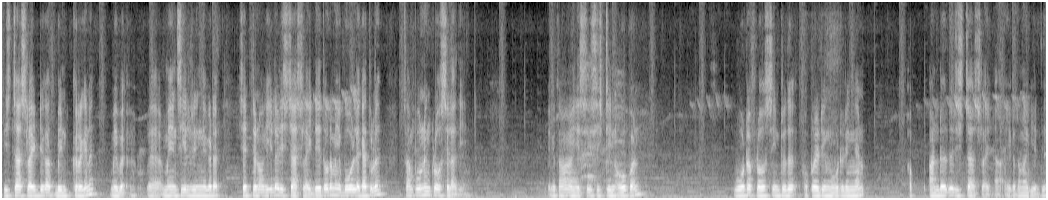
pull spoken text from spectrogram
ඩිස්චාස් ලයිඩ් එකත් බෙන්් කරගෙන මේන් සීල් රිං එකට සෙට්ටනෝ ගිහිල්ල ඩිස්චාස් ලයිඩ් තොට මේ බෝල් එක ඇතුළ සම්පූර්ණයෙන් කලෝස් වෙලාදී එක තම SC16 open water flows into the operating water ring and up under the discharge slide. ඒක තමයි කියති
